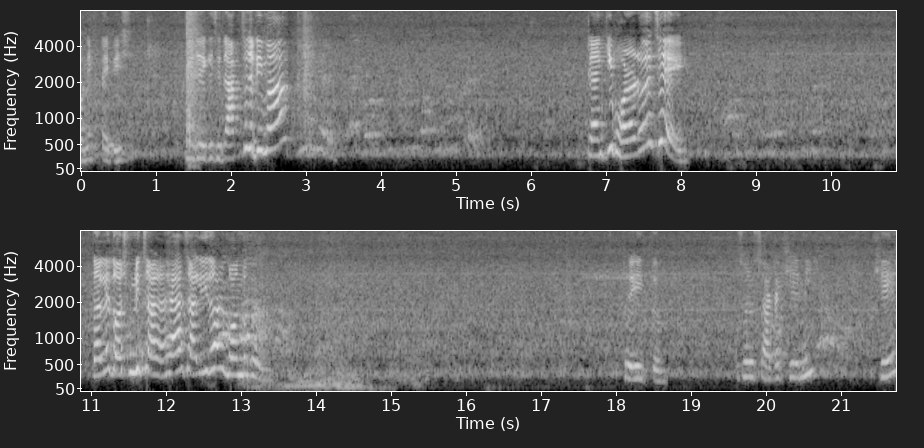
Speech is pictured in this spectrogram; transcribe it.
অনেকটাই বেশি। ফ্রিজে রেখেছি। ডাকছো জেঠিমা ট্যাঙ্কি ভরা রয়েছে? তাহলে দশ মিনিট হ্যাঁ চালিয়ে দাও, আমি বন্ধ করুন তো এই তো। চলো চাটা খেয়ে নিই খেয়ে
